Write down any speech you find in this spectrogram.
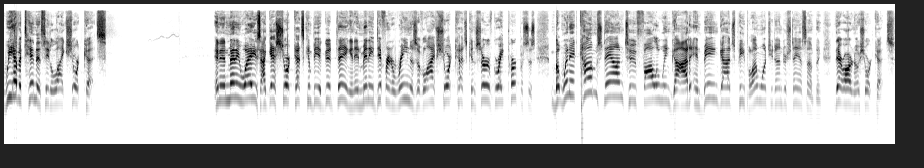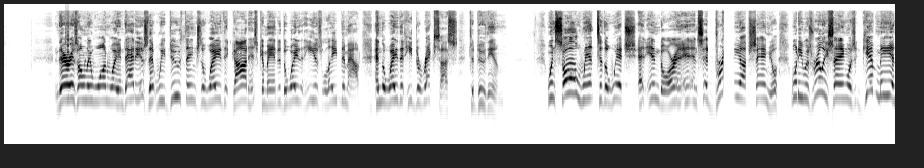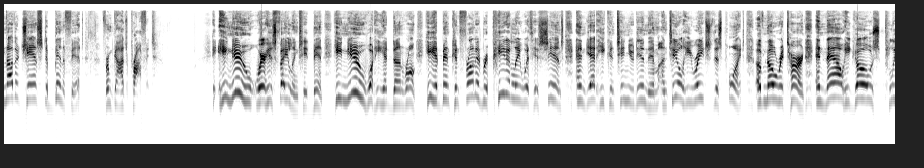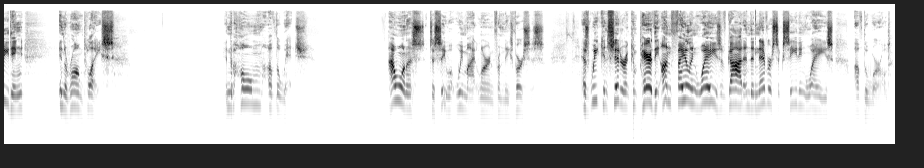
we have a tendency to like shortcuts. And in many ways, I guess shortcuts can be a good thing. And in many different arenas of life, shortcuts can serve great purposes. But when it comes down to following God and being God's people, I want you to understand something. There are no shortcuts. There is only one way, and that is that we do things the way that God has commanded, the way that He has laid them out, and the way that He directs us to do them. When Saul went to the witch at Endor and, said, Bring me up Samuel, what he was really saying was, Give me another chance to benefit from God's prophet. He knew where his failings had been. He knew what he had done wrong. He had been confronted repeatedly with his sins, and yet he continued in them until he reached this point of no return. And now he goes pleading in the wrong place in the home of the witch. I want us to see what we might learn from these verses as we consider and compare the unfailing ways of God and the never succeeding ways of the world.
